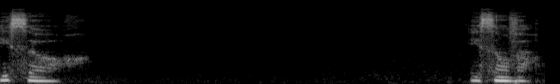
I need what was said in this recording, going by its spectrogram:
et sort et s'en va.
